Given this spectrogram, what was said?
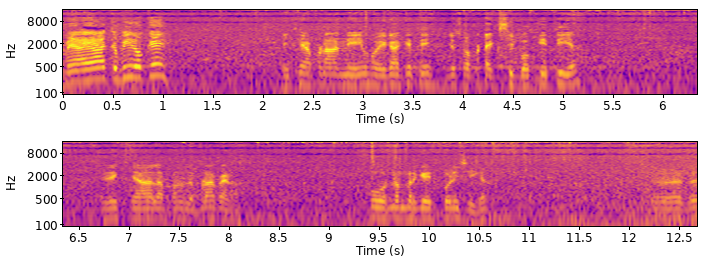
ਮੈਂ ਆਇਆ ਕਬੀਰ ਓਕੇ ਇੱਥੇ ਆਪਣਾ ਨੇਮ ਹੋਏਗਾ ਕਿਤੇ, ਜਿੱਥੋਂ ਆਪਾਂ ਟੈਕਸੀ ਬੁੱਕ ਕੀਤੀ ਹੈ ਮੇਰੇ ਖਿਆਲ ਆਪਾਂ ਨੂੰ ਲੱਭਣਾ ਪੈਣਾ। 4 ਨੰਬਰ ਗੇਟ ਕੋਲ ਹੀ ਸੀਗਾ। ਸਰ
